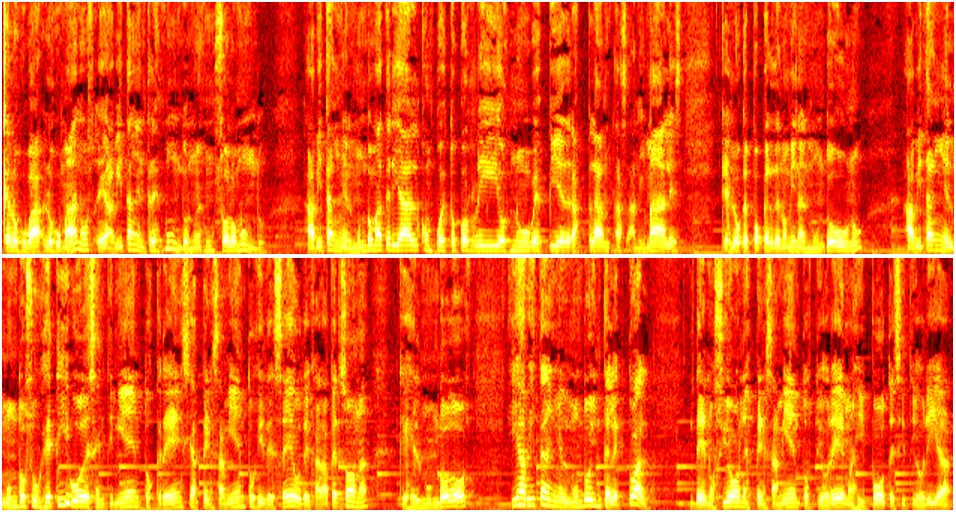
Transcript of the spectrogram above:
que los, humanos eh, habitan en tres mundos, no es un solo mundo habitan en el mundo material compuesto por ríos, nubes, piedras, plantas, animales, que es lo que Popper denomina el mundo 1. Habitan en el mundo subjetivo de sentimientos, creencias, pensamientos y deseos de cada persona, que es el mundo 2. Y habitan en el mundo intelectual de nociones, pensamientos, teoremas, hipótesis, teorías,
